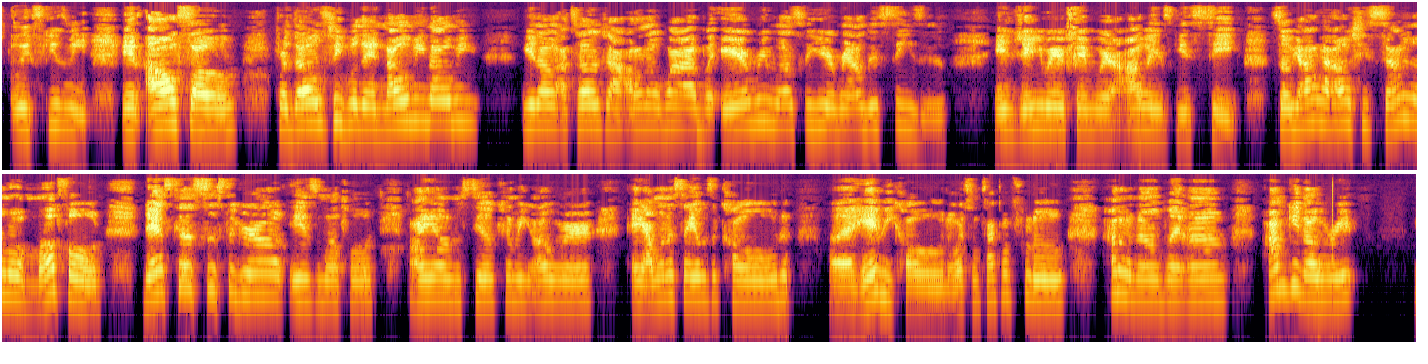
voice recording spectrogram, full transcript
Excuse me. And also, for those people that know me, know me, you know, I told y'all, I don't know why, but every once a year around this season, in January, February, I always get sick. So y'all like, oh, she's sounding a little muffled. That's because Sister Girl is muffled. I am still coming over. Hey, I want to say it was a cold, a heavy cold, or some type of flu. I don't know, but um, I'm getting over it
